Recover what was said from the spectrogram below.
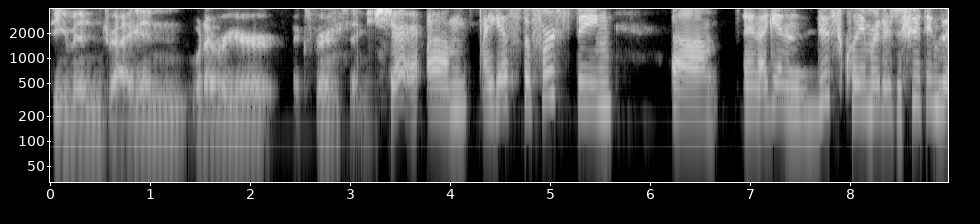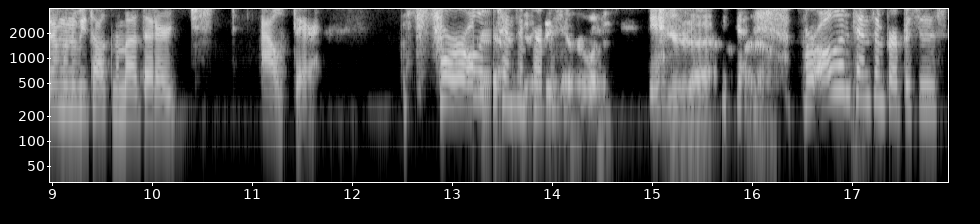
demon dragon whatever you're experiencing? Sure. Um i guess the first thing um and again disclaimer there's a few things that i'm going to be talking about that are just out there. For all yeah, intents and purposes everyone has figured it out yeah. for all intents and purposes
